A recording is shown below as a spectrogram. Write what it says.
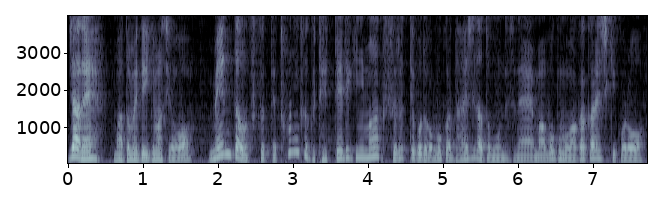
じゃあね、まとめていきますよ。メンターを作ってとにかく徹底的にマークするってことが僕は大事だと思うんですね。まあ僕も若かりしき頃、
